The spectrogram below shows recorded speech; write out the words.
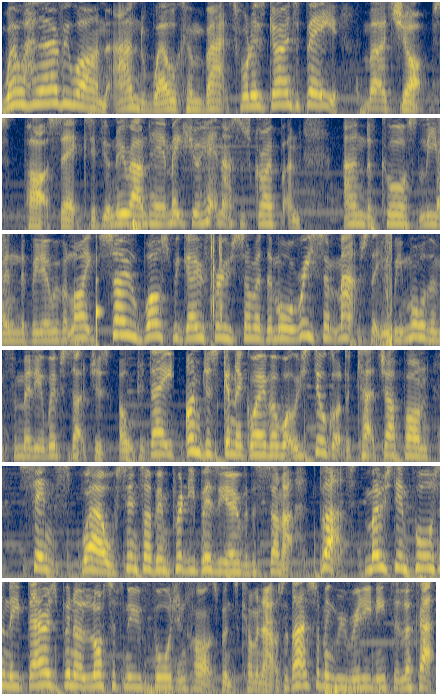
Well, hello everyone, and welcome back to what is going to be Merge Shops Part 6. If you're new around here, make sure you're hitting that subscribe button and of course leaving the video with a like. So whilst we go through some of the more recent maps that you'll be more than familiar with such as Ultra Dage, I'm just going to go over what we've still got to catch up on since, well, since I've been pretty busy over the summer. But most importantly, there has been a lot of new Forge enhancements coming out, so that's something we really need to look at.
